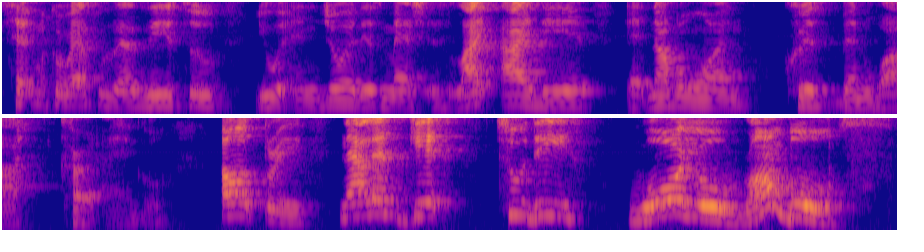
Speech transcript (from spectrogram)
technical wrestlers as these two, you will enjoy this match. It's like I did at number one, Chris Benoit, Kurt Angle. All three. Now let's get to the Royal Rumbles.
